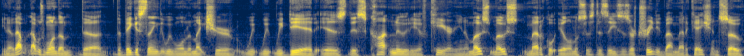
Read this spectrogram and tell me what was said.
you know that that was one of the the, the biggest thing that we wanted to make sure we, we, we did is this continuity of care. You know, most most medical illnesses, diseases are treated by medication. So,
